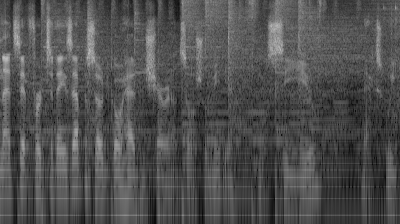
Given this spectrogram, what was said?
That's it for today's episode. Go ahead and share it on social media. We'll see you next week.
